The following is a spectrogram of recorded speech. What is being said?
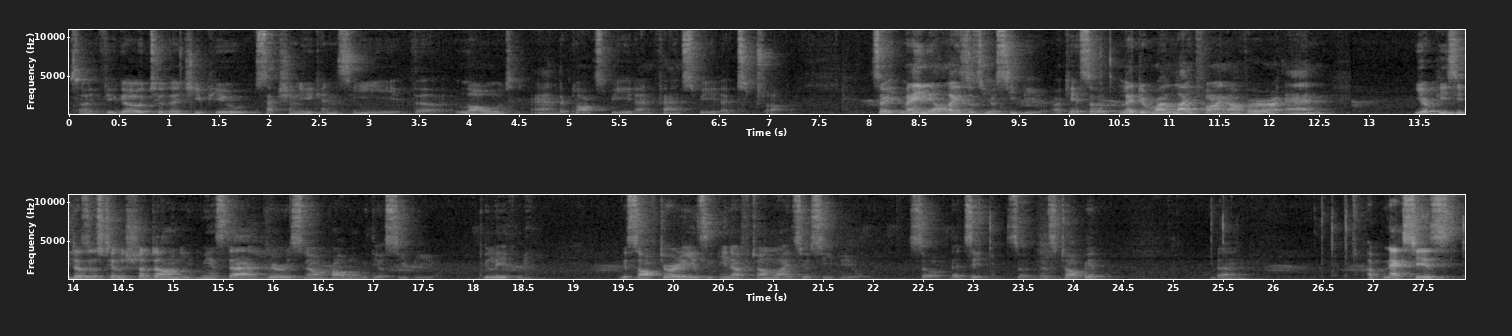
So if you go to the GPU section, you can see the load and the clock speed and fan speed, etc. So it mainly analyzes your CPU. Okay, so let it run like for an hour and your PC doesn't still shut down, it means that there is no problem with your CPU. Believe me, the software is enough to analyze your CPU. So that's it. So let's stop it. Then up next is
